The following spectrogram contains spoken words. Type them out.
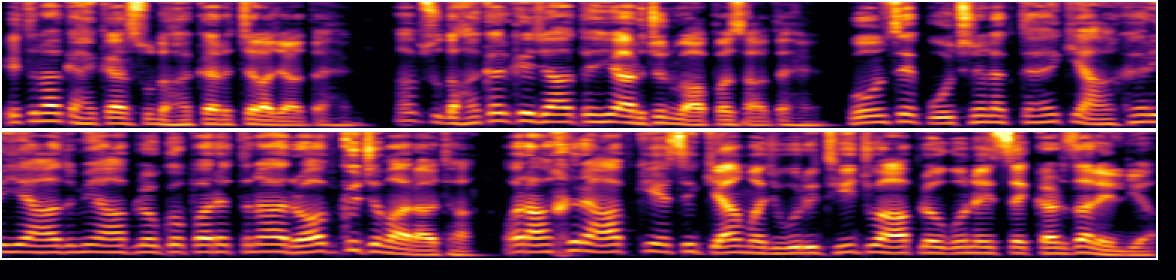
इतना कहकर सुधाकर चला जाता है। है। अब सुधाकर के जाते ही अर्जुन वापस आता है। वो उनसे पूछने लगता है कि आखिर ये आदमी आप लोगों पर इतना रौब क्यों जमा रहा था? और आखिर आपकी ऐसी क्या मजबूरी थी जो आप लोगों ने इससे कर्जा ले लिया?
